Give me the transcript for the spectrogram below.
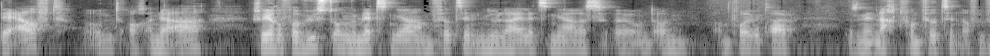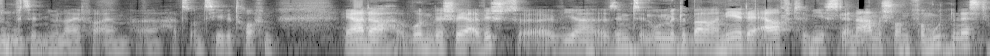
der Erft und auch an der A schwere Verwüstungen im letzten Jahr, am 14. Juli letzten Jahres äh, und auch am Folgetag, also in der Nacht vom 14. auf den 15. Mhm. Juli vor allem, äh, hat es uns hier getroffen. Ja, da wurden wir schwer erwischt. Äh, wir sind in unmittelbarer Nähe der Erft, wie es der Name schon vermuten lässt.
